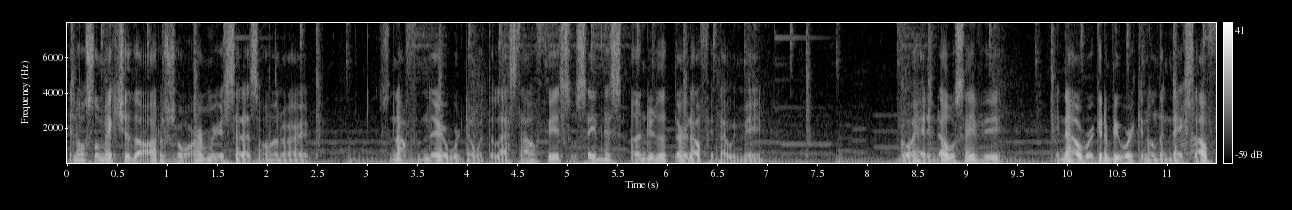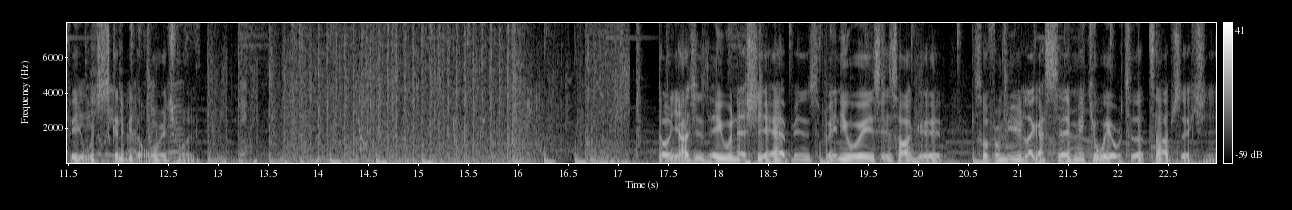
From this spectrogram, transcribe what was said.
and also make sure the auto show armor is set as on. All right. So now from there, we're done with the last outfit. So save this under the third outfit that we made. Go ahead and double save it. And now we're gonna be working on the next outfit, which is gonna be the orange one. Don't y'all just hate when that shit happens? But anyways, it's all good. So from here, like I said, make your way over to the top section.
